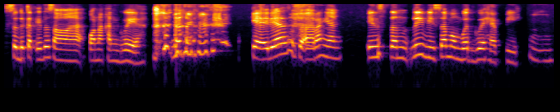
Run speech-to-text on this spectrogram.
sedekat itu sama ponakan gue ya. kayak dia seseorang yang instantly bisa membuat gue happy. Mm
